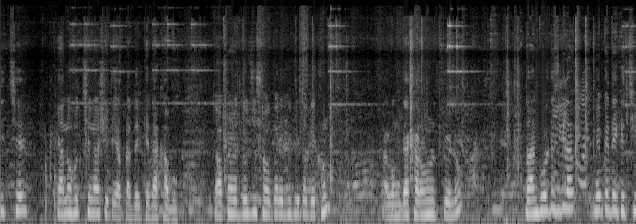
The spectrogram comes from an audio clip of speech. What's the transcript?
দিচ্ছে? কেন হচ্ছে না সেটাই আপনাদেরকে দেখাবো। তো আপনারা ধৈর্য সহকারে ভিডিওটা দেখুন এবং দেখার অনুরোধ রইল। তো আমি ভোল্টেজগুলো মেপে দেখেছি।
